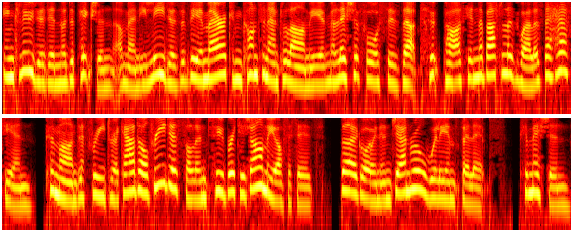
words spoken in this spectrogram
Included in the depiction are many leaders of the American Continental Army and militia forces that took part in the battle as well as the Hessian commander Friedrich Adolf Riedesel and two British Army officers, Burgoyne and General William Phillips. Commission.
